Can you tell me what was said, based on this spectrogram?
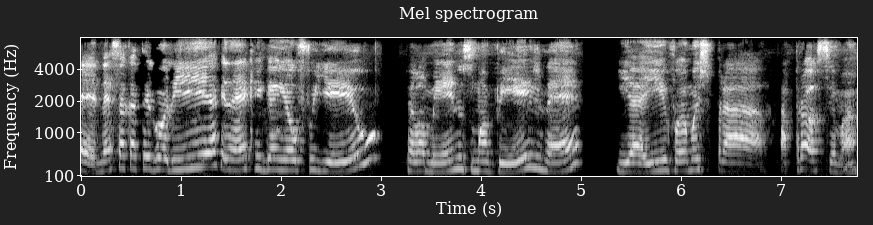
é, nessa categoria, né, que ganhou fui eu, pelo menos uma vez, né? E aí vamos para a próxima.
